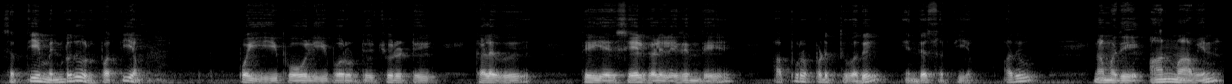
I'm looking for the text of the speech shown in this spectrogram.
சத்தியம் என்பது ஒரு பத்தியம். பொய் போலி பொருட்டு சுருட்டு களவு தீய செயல்களில் இருந்து அப்புறப்படுத்துவது இந்த சத்தியம். அது நமது ஆன்மாவின்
